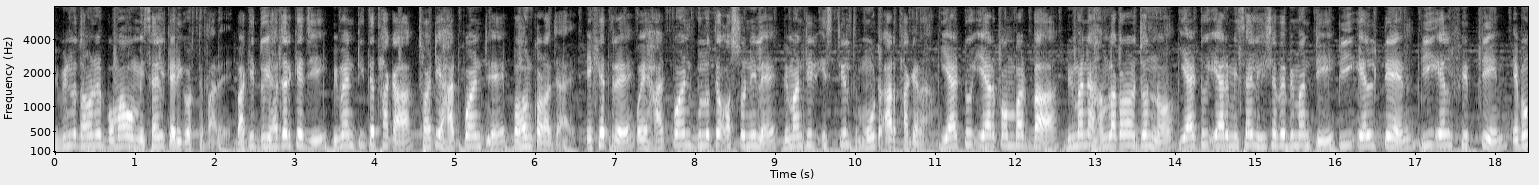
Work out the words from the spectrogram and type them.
বিভিন্ন ধরনের বোমা ও মিসাইল ক্যারি করতে পারে। বাকি দুই হাজার কেজি বিমানটিতে থাকা ছয়টি হার্ড পয়েন্টে বহন করা যায়। এক্ষেত্রে ওই হার্ড পয়েন্ট গুলোতে অস্ত্র নিলে বিমানটির স্টিলথ মুড আর থাকে না। এয়ার টু এয়ার কম্বাট বা বিমানে হামলা করার জন্য এয়ার টু এয়ার মিসাইল হিসেবে বিমানটি পিএল টেন পিএল ফিফটিন এবং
